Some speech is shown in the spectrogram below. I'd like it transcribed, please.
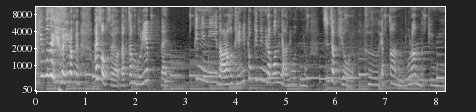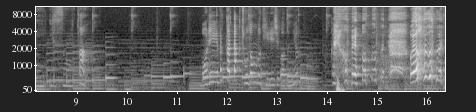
피부색이 왜 이렇게 할 수 없어요. 낙장불입? 네. 토끼님이 나라가 괜히 토끼님이라고 하는 게 아니거든요. 진짜 귀여워요. 그 약간 노란 느낌이 있으니까 머리 색깔 딱 저 정도 길이시거든요. 왜 웃으세요? 왜 웃으세요?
